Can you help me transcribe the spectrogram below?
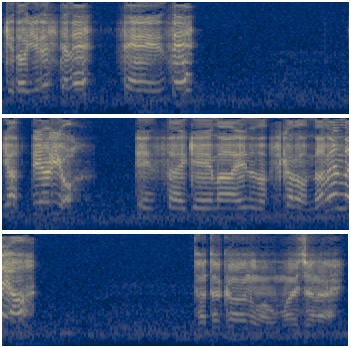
けど許してね。先生。やってやるよ。天才ゲーマー N の力をなめんなよ。戦うのはお前じゃない。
